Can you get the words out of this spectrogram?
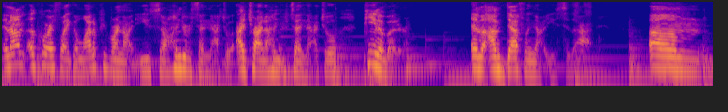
And I'm, of course, like a lot of people are not used to 100% natural. I tried 100% natural peanut butter. And I'm definitely not used to that. Um,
